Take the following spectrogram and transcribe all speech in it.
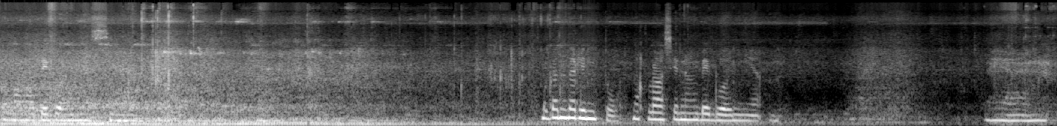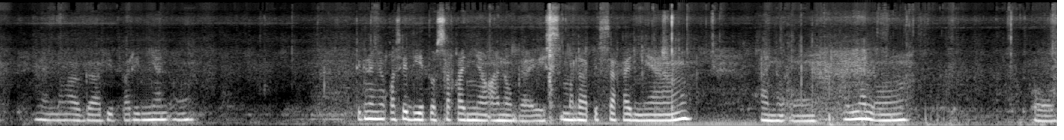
yung mga begonias niya maganda rin to na klase ng begonia. Ayan. Yan mga gabi pa rin yan oh. Tignan nyo kasi dito sa kanyang ano guys. Malapit sa kanyang ano oh. Ayan oh. Oh.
